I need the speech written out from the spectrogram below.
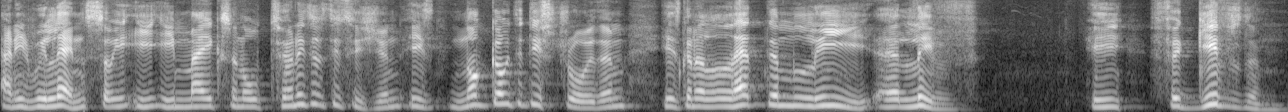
and he relents, so he, he, makes an alternative decision. He's not going to destroy them, he's going to let them leave, uh, live. He forgives them,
